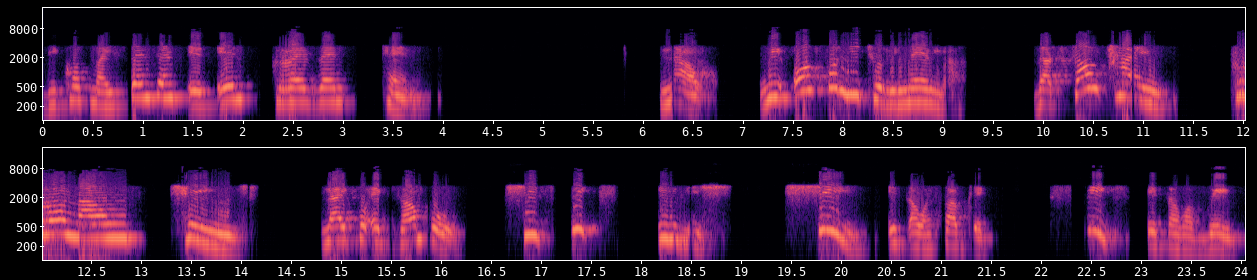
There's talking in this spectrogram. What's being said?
because my sentence is in present tense. Now, we also need to remember that sometimes pronouns change. Like, for example, she speaks English. She is our subject. Speaks is our verb.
